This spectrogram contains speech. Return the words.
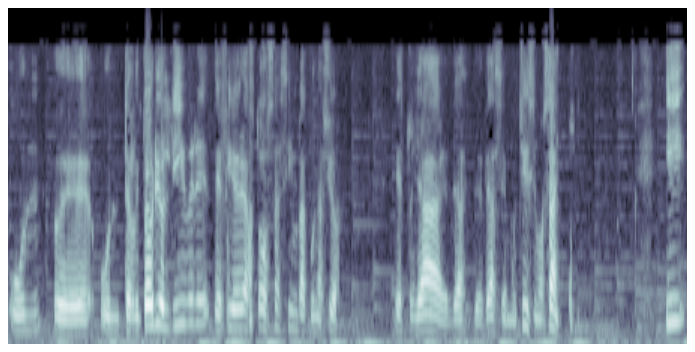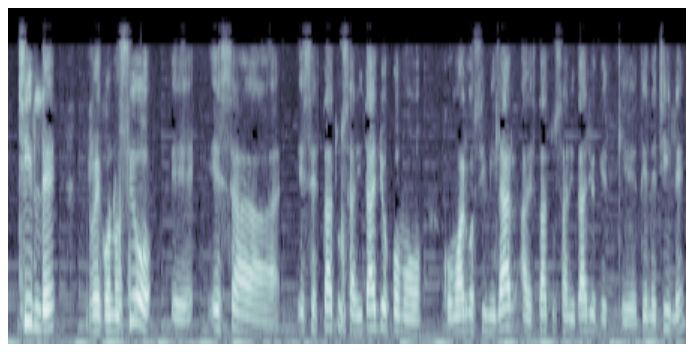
un, eh, un territorio libre de fiebre aftosa sin vacunación. Esto ya desde, hace muchísimos años. Y Chile reconoció eh, ese estatus sanitario como, algo similar al estatus sanitario que, tiene Chile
